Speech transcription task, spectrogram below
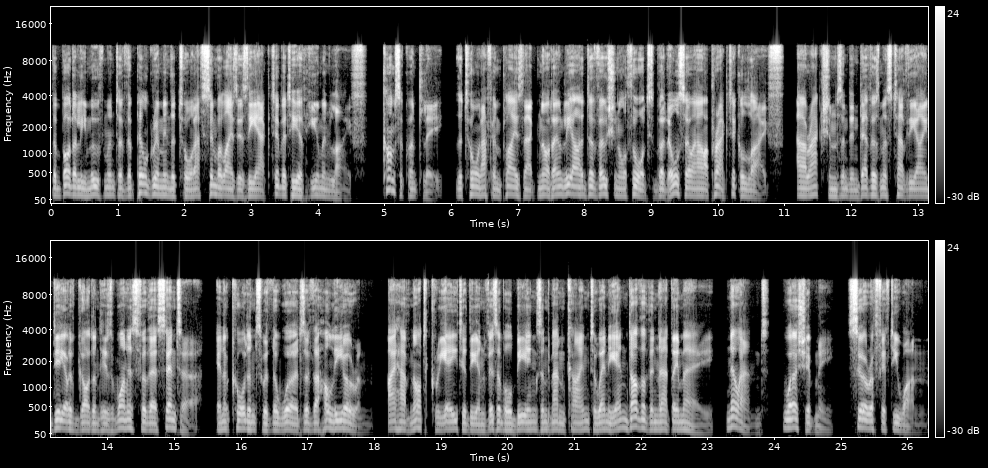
The bodily movement of the pilgrim in the Tawaf symbolizes the activity of human life. Consequently, the Tawaf implies that not only our devotional thoughts but also our practical life, our actions and endeavors must have the idea of God and his oneness for their center, in accordance with the words of the Holy Quran. I have not created the invisible beings and mankind to any end other than that they may know and worship me. Surah 51,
